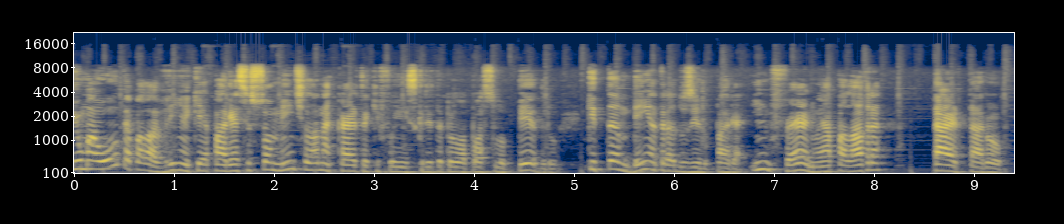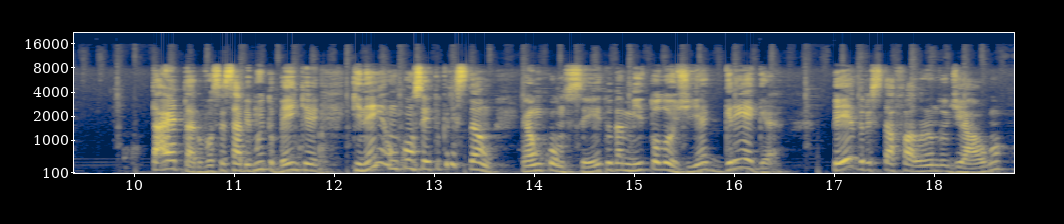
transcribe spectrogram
E uma outra palavrinha que aparece somente lá na carta que foi escrita pelo apóstolo Pedro, que também é traduzido para inferno, é a palavra tártaro. Tártaro, você sabe muito bem que, que nem é um conceito cristão, é um conceito da mitologia grega. Pedro está falando de algo,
